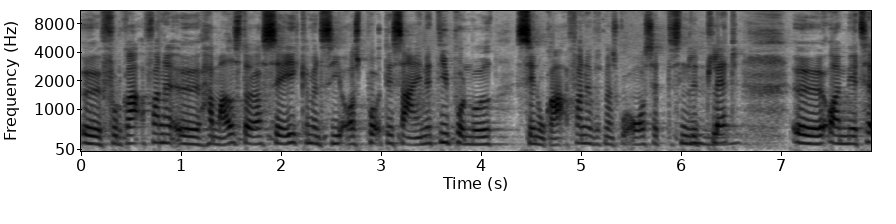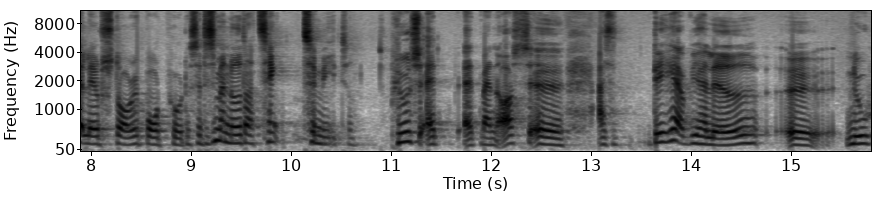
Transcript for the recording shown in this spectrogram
Øh, fotograferne øh, har meget større say, kan man sige, også på at designe. De er på en måde scenograferne, hvis man skulle oversætte det sådan lidt mm. plat, øh, og er med til at lave et storyboard på det. Så det er simpelthen noget, der er tænkt til mediet. Plus at, at man også, øh, altså det her vi har lavet øh, nu,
